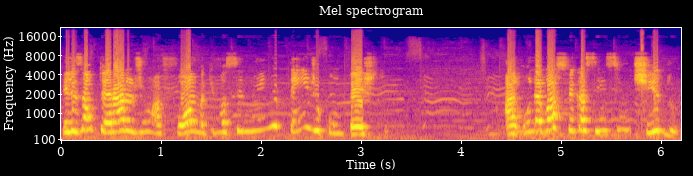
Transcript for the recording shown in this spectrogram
Eles alteraram de uma forma que você nem entende o contexto. O negócio fica sem sentido.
